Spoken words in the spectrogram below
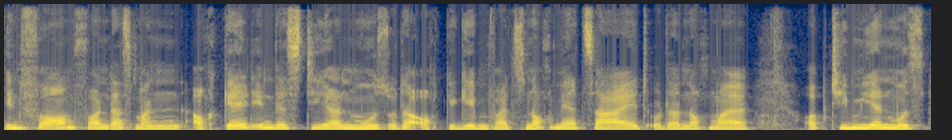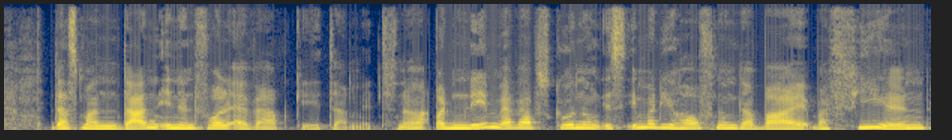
in Form von, dass man auch Geld investieren muss oder auch gegebenenfalls noch mehr Zeit oder noch mal optimieren muss, dass man dann in den Vollerwerb geht damit. Ne? Bei der Nebenerwerbsgründung ist immer die Hoffnung dabei, bei vielen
